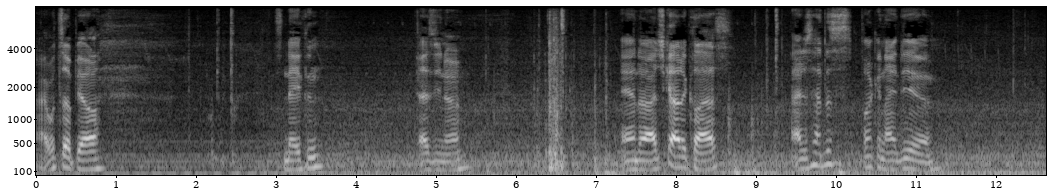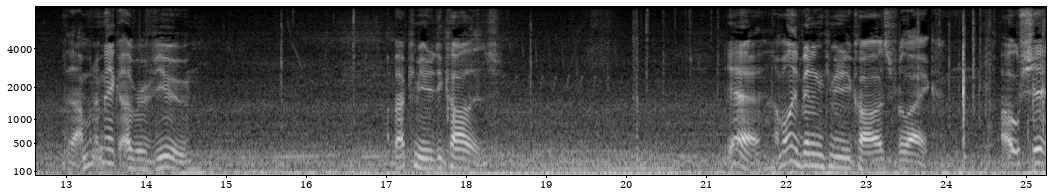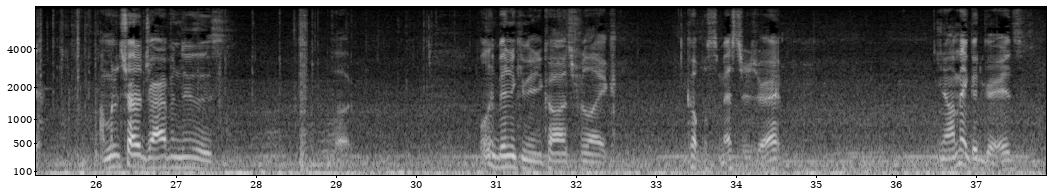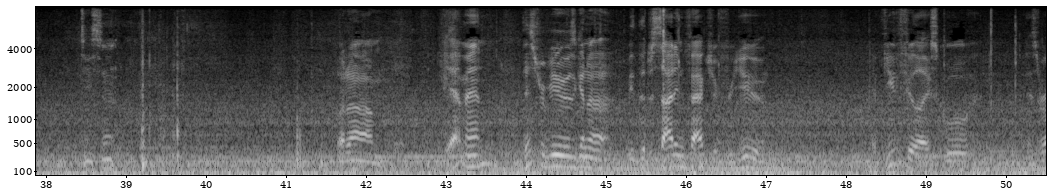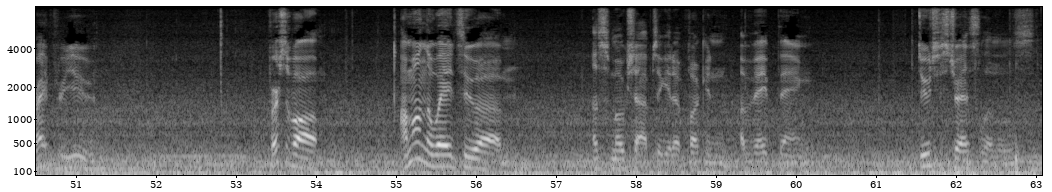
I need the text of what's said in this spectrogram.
Alright, what's up, y'all? It's Nathan, as you know. And uh, I just got out of class. I just had this fucking idea that I'm gonna make a review about community college. Yeah, I've only been in community college for like, oh shit. I'm gonna try to drive and do this. Fuck. I've only been in community college for like a couple semesters, right? You know, I make good grades. Decent. But, um, yeah, man. This review is gonna be the deciding factor for you. If you feel like school is right for you. First of all, I'm on the way to um, a smoke shop to get a fucking a vape thing due to stress levels.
